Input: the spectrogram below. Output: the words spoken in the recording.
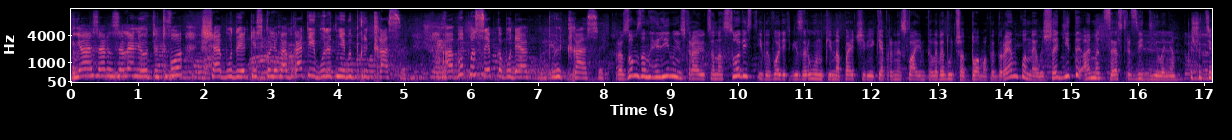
Я зараз зелений отитво, ще буду якісь кольори брати і будуть ніби прикраси. Або посипка буде як прикраси. Разом з Ангеліною страються на совість і виводять візерунки на печиві, яке принесла їм телеведуча Тома Федоренко, не лише діти, а й медсестри з відділення. Що ці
